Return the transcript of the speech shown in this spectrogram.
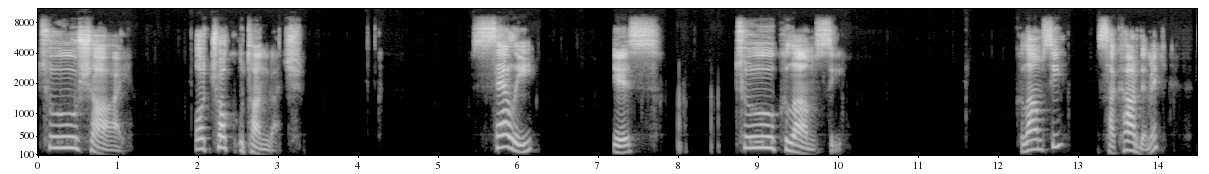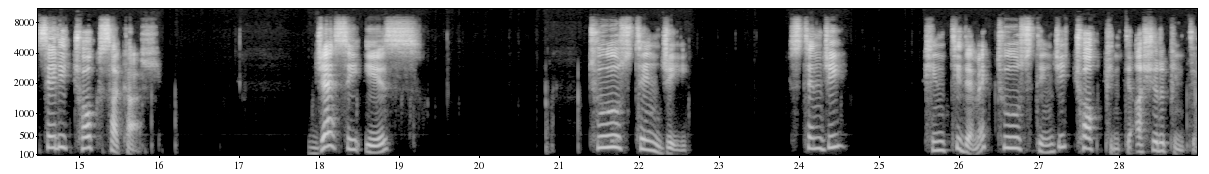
too shy. O çok utangaç. Sally is too clumsy. Clumsy sakar demek. Sally çok sakar. Jesse is too stingy. Stingy pinti demek. Too stingy çok pinti, aşırı pinti.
